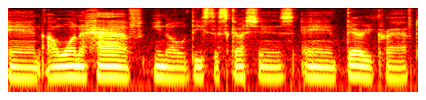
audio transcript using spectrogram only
and i want to have you know these discussions and theory craft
